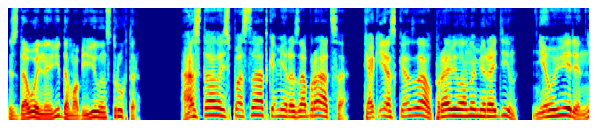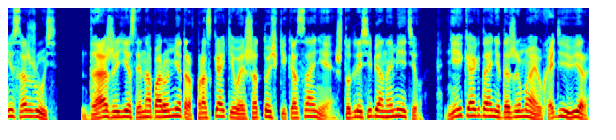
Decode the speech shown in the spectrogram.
с довольным видом объявил инструктор. «Осталось с посадками разобраться. Как я сказал, правило номер один. Не уверен, не сажусь. Даже если на пару метров проскакиваешь от точки касания, что для себя наметил, никогда не дожимай, уходи вверх.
